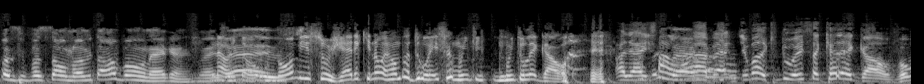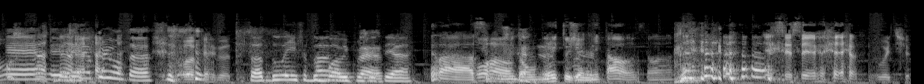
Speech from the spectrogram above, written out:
Pô, se fosse só o nome, tava bom, né, cara? Mas Não, é- então, o nome sugere que não é uma doença muito, muito legal. Aliás, ah, velho, de uma- que doença que é legal. Vamos. É, eu ia perguntar. Boa pergunta. Só a doença do Bob pro é. GTA. Sei lá, Porra, síndrome do aumento genital, sei lá. Esse, esse é útil.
